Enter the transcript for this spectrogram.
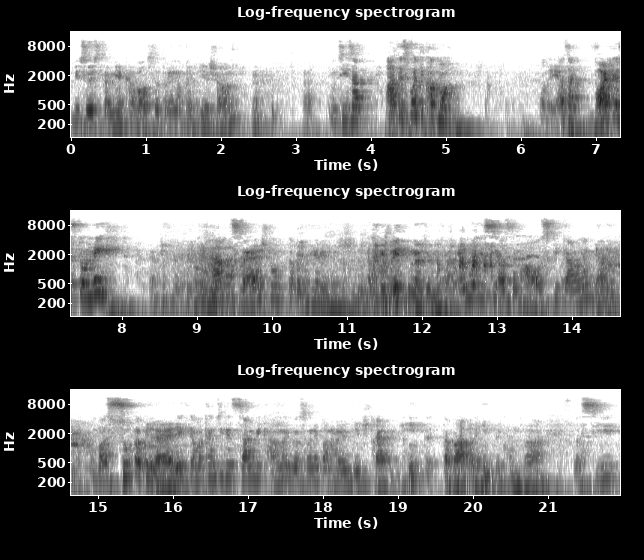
wieso ist bei mir kein Wasser drin und bei dir schon? Ja. Und sie sagt, ah, das wollte ich gerade machen. Und er sagt, wolltest du nicht? Ja. Wir haben zwei Stunden darüber geredet. Also gestritten natürlich. Am Ende ist sie aus dem Haus gegangen ja, und war super beleidigt. Ja, man könnte sich jetzt sagen, wie kann man über so eine Banalität streiten? Hinter, der wahre Hintergrund war, dass sie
